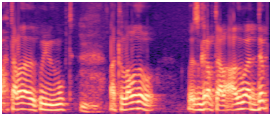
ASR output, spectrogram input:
wax taladaada ku yimid mugta laakiin labadaba waa isgarab taala adu waa dab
